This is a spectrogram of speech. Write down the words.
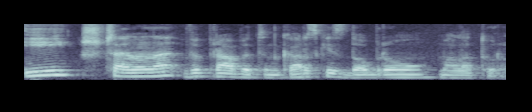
i szczelne wyprawy tynkarskie z dobrą malaturą.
